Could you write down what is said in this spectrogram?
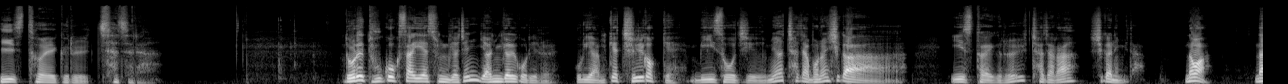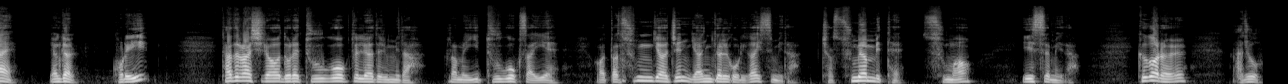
Easter egg를 찾아라. 노래 두 곡 사이에 숨겨진 연결고리를 우리 함께 즐겁게 미소 지으며 찾아보는 시간. Easter egg를 찾아라 시간입니다. 너와 나의 연결 고리. 다들 아시죠? 노래 두 곡 들려드립니다. 그러면 이 두 곡 사이에 어떤 숨겨진 연결고리가 있습니다. 저 수면 밑에 숨어 있습니다. 그거를 아주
